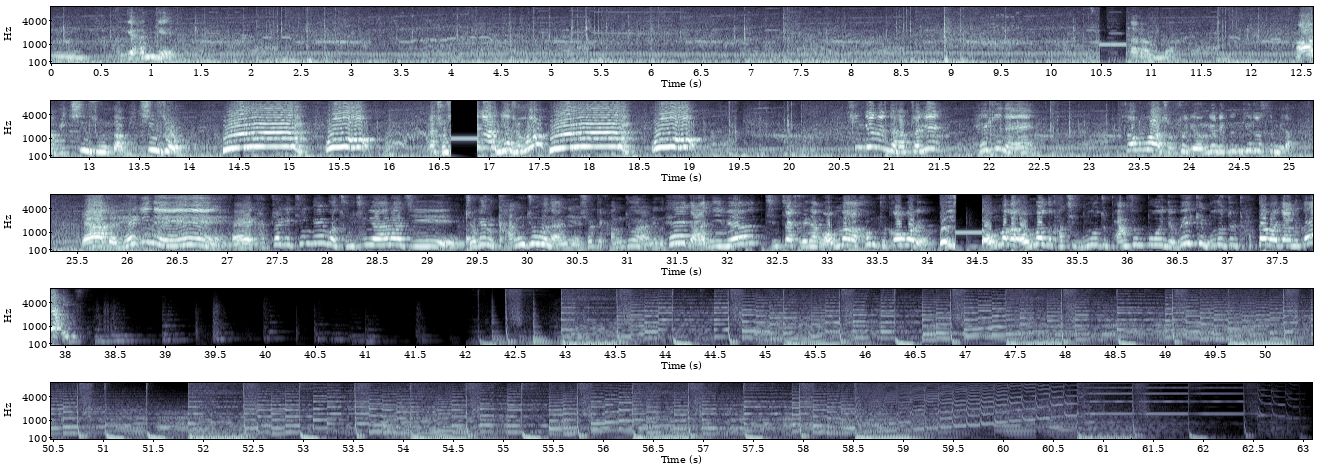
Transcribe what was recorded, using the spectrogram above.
음, 그게 한 개. 따라온다. 아 미친 소온다 미친 소. 오! 야저 X가 아니야 저거? 오! 튕겼는데 갑자기 핵이네. 서브와 접속 연결이 끊겨졌습니다. 야, 저 핵이네. 에, 갑자기 튕기는 건 둘 중에 하나지. 저게는 강종은 아니에요. 절대 강종은 아니고 핵 아니면 진짜 그냥 엄마가 컴퓨터 꺼버려. 너이 엄마가 엄마도 같이 문어준 방송 보고 있는데 왜 이렇게 문어준 답답하게 하는 거야? 이러면서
